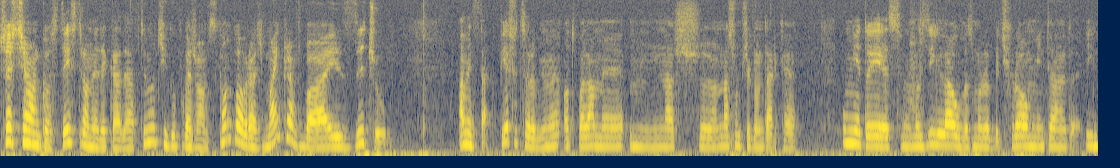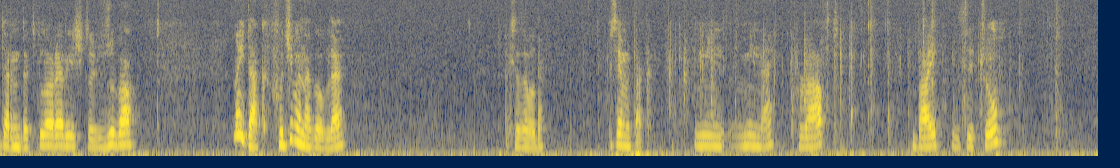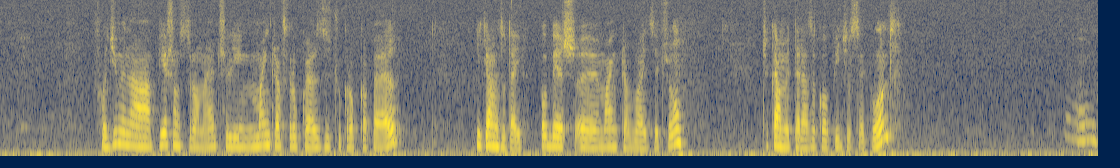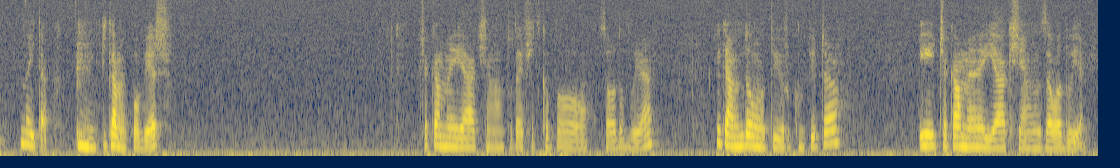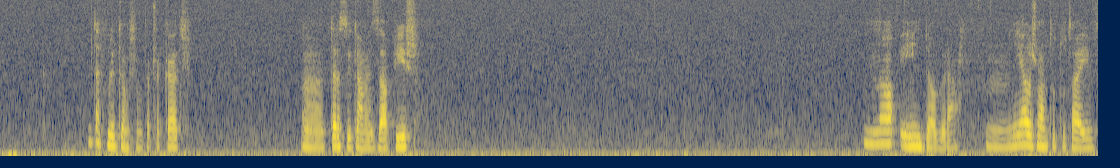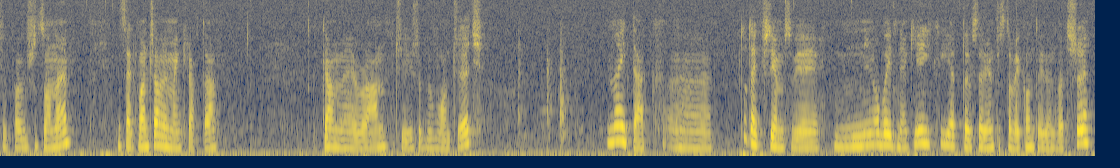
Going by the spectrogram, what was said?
Cześć, siemanko, z tej strony Dekada. W tym odcinku pokażę wam skąd pobrać Minecraft by Zyczu. A więc tak, pierwsze co robimy, odpalamy mm, nasz, naszą przeglądarkę. U mnie to jest Mozilla, u was może być Chrome, Internet, Internet Explorer, jeśli ktoś używa. No i tak, wchodzimy na Google. Jak się zawodzi? Pisujemy tak. Min, Minecraft by Zyczu. Wchodzimy na pierwszą stronę, czyli minecraft.zyczu.pl Klikamy tutaj, pobierz y, Minecraft by Zyczu. Czekamy teraz około 5 sekund. No i tak, klikamy pobierz. Czekamy jak się nam tutaj wszystko załadowuje. Klikamy download to your computer i czekamy jak się załaduje. Tak chwilkę musimy poczekać. E, Teraz klikamy zapisz. No i dobra. Mm, Ja już mam to tutaj wrzucone. Więc tak, włączamy Minecrafta. Klikamy run, czyli żeby włączyć. No i tak. e, Tutaj wpisujemy sobie obojętnie jakiej. Ja tutaj ustawiam testowe konto 1, 2, 3.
